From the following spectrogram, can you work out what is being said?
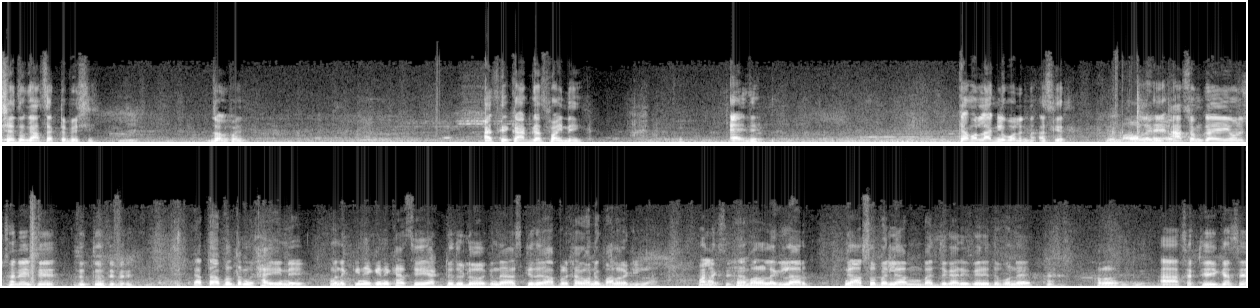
সেহেতু গাছ একটা বেশি। জলপাই। আজকে কাঠ গাছ পাই নেই। এই যে। কেমন লাগল বলেন আজকের? ভালো লাগে এই আচমকা এই অনুষ্ঠানে এসে যুক্ত হতে পেরে। এত আপেল তো আমি খাই নেই। মানে কিনে কিনে খাচ্ছি একটু দুটো কিন্তু আজকে যে আপেল খাই অনেক ভালো লাগল। ভালো লাগছে? হ্যাঁ ভালো লাগল আর গাছও পাইলাম বাজ্য গাড়ি গাড়ি দেবো না। ভালো লাগল। আচ্ছা ঠিক আছে।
